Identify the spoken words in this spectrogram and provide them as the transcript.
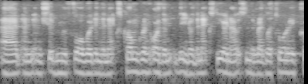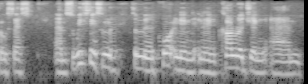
and, and, and should move forward in the next Congress or the you know the next year. Now it's in the regulatory process. Um, so we've seen some some important and, and encouraging um,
